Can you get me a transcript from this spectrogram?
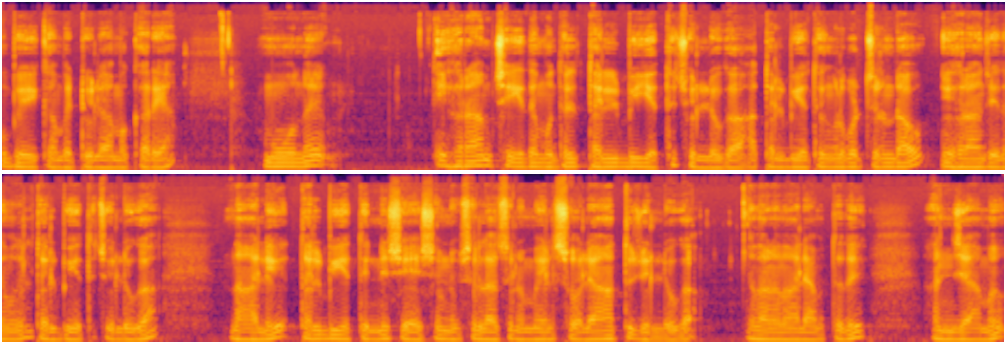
ഉപയോഗിക്കാൻ പറ്റില്ല നമുക്കറിയാം. മൂന്ന് ഇഹ്റാം ചെയ്ത മുതൽ തൽബിയത്ത് ചൊല്ലുക. ആ തൽബിയത്ത് നിങ്ങൾ പഠിച്ചിട്ടുണ്ടാവും. ഇഹ്റാം ചെയ്ത മുതൽ തൽബിയത്ത് ചൊല്ലുക. നാല് തൽബിയത്തിന് ശേഷം നബ്സല്ലാസ്ലമേൽ സ്വലാത്ത് ചൊല്ലുക. അതാണ് നാലാമത്തത്. അഞ്ചാമ്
